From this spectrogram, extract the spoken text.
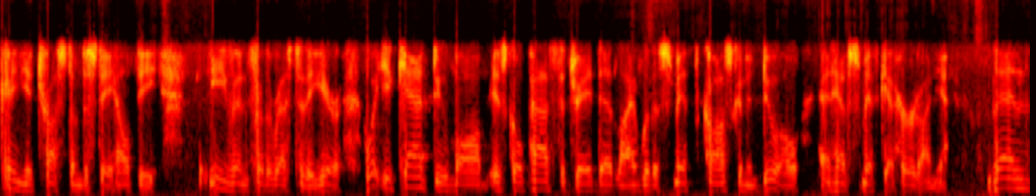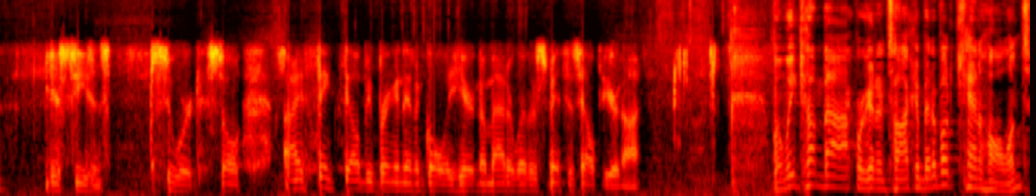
Can you trust them to stay healthy, even for the rest of the year? What you can't do, Bob, is go past the trade deadline with a Smith Koskinen duo and have Smith get hurt on you. Then your season's Seward. So I think they'll be bringing in a goalie here, no matter whether Smith is healthy or not. When we come back, we're going to talk a bit about Ken Holland,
